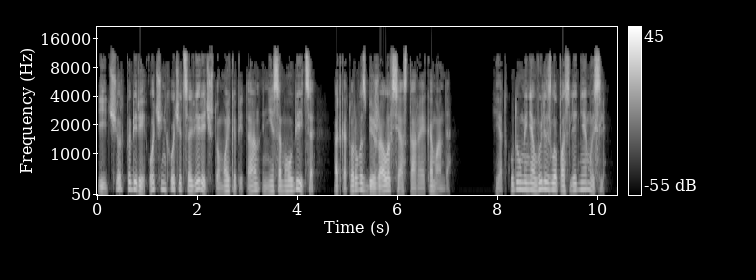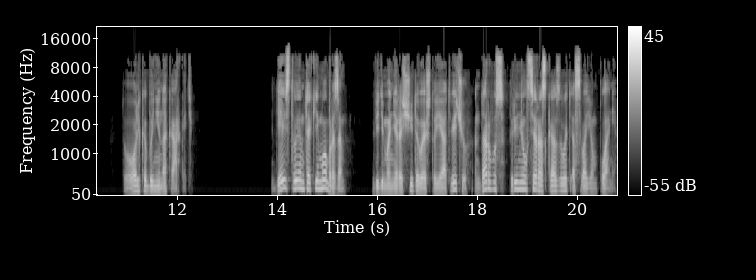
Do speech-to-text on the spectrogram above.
И, черт побери, очень хочется верить, что мой капитан не самоубийца, от которого сбежала вся старая команда. И откуда у меня вылезла последняя мысль? Только бы не накаркать. Действуем таким образом. Видимо, не рассчитывая, что я отвечу, Дарвус принялся рассказывать о своем плане.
